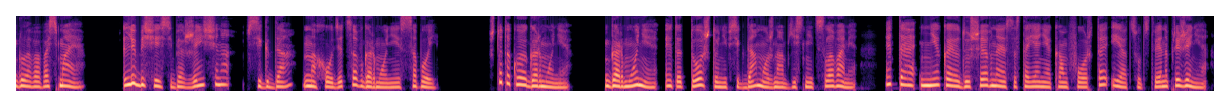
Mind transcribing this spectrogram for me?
Глава восьмая. Любящая себя женщина всегда находится в гармонии с собой. Что такое гармония? Гармония — это то, что не всегда можно объяснить словами. Это некое душевное состояние комфорта и отсутствие напряжения —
